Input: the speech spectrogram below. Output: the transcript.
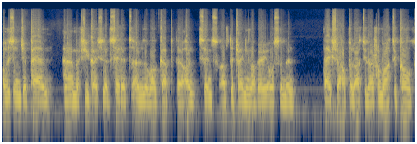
obviously, in Japan, um, a few coaches have said it over the World Cup. The onsens of the training are very awesome, and they actually help a lot to go from hot to cold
